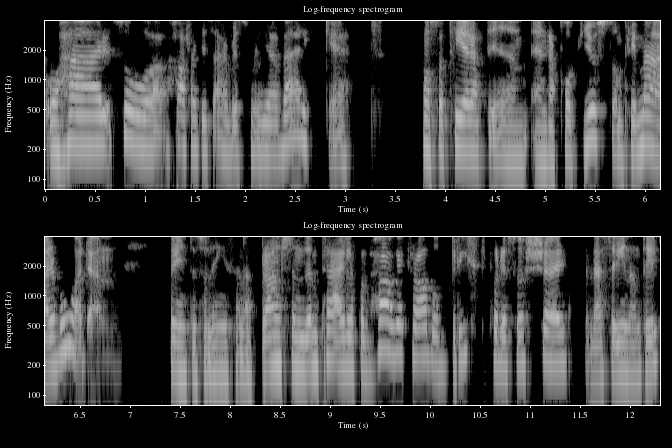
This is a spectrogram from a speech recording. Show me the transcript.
Och här så har faktiskt Arbetsmiljöverket konstaterat i en, en rapport just om primärvården för inte så länge sedan att branschen den präglas av höga krav och brist på resurser, jag läser till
